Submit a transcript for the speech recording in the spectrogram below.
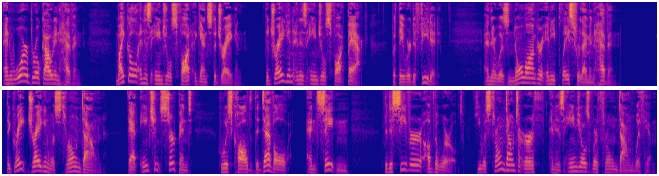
And war broke out in heaven. Michael and his angels fought against the dragon. The dragon and his angels fought back, but they were defeated, and there was no longer any place for them in heaven. The great dragon was thrown down, that ancient serpent who is called the devil and Satan, the deceiver of the world. He was thrown down to earth, and his angels were thrown down with him.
